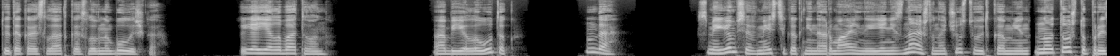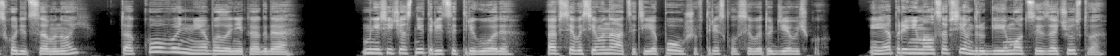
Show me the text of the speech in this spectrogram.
Ты такая сладкая, словно булочка. Я ела батон. Объела уток? Да. Смеемся вместе как ненормальные, я не знаю, что она чувствует ко мне, но то, что происходит со мной, такого не было никогда. Мне сейчас не 33 года, а все 18, и я по уши втрескался в эту девочку. И я принимал совсем другие эмоции за чувства.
